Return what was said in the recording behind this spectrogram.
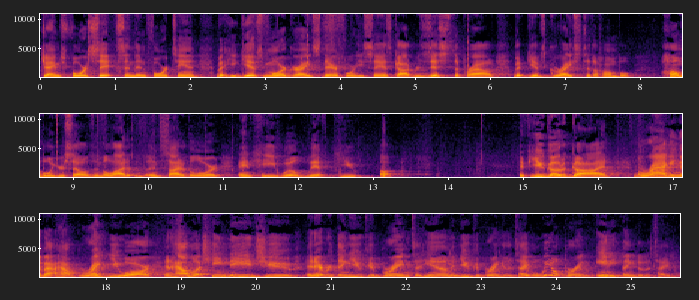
James 4 6 and then 410. But he gives more grace. Therefore, he says, God resists the proud, but gives grace to the humble. Humble yourselves in the light in sight of the Lord, and he will lift you up. If you go to God bragging about how great you are and how much He needs you and everything you could bring to Him and you could bring to the table. We don't bring anything to the table.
